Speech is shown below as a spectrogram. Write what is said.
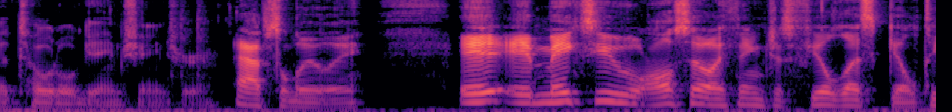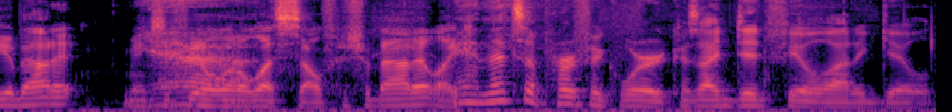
a total game changer. Absolutely. It, it makes you also, I think, just feel less guilty about it. Makes you feel a little less selfish about it. Like, Man, that's a perfect word because I did feel a lot of guilt,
